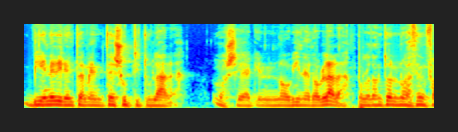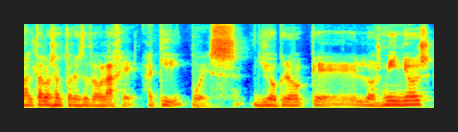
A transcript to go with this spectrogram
viene directamente subtitulada. O sea que no viene doblada. Por lo tanto, no hacen falta los actores de doblaje. Aquí, pues yo creo que los niños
